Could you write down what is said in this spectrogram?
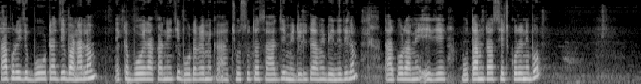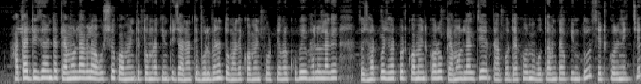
তারপরে যে বউটা যে বানালাম একটা বইয়ের আকার নিয়েছি, বউটাকে আমি কা- সুতার সাহায্যে মিডিলটা আমি বেঁধে দিলাম। তারপর আমি এই যে বোতামটা সেট করে নেব। হাতার ডিজাইনটা কেমন লাগল অবশ্যই কমেন্টে তোমরা কিন্তু জানাতে ভুলবে না। তোমাদের কমেন্ট পড়তে আমার খুবই ভালো লাগে। তো ঝটপট ঝটপট কমেন্ট করো কেমন লাগছে। তারপর দেখো আমি বোতামটাও কিন্তু সেট করে নিচ্ছে।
